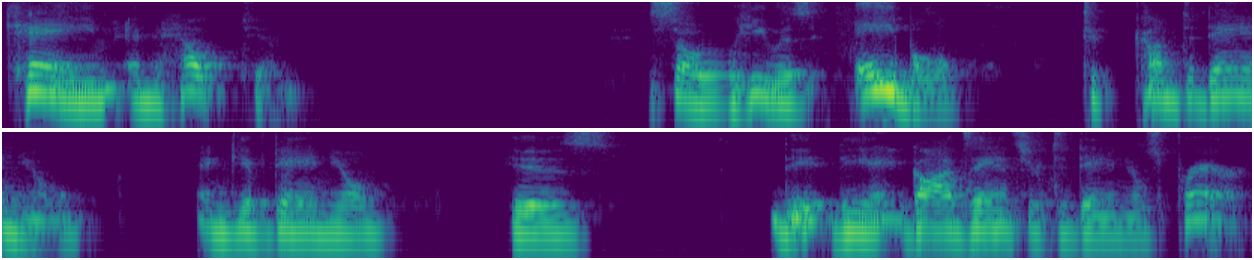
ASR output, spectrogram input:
came and helped him. So he was able to come to Daniel and give Daniel his the, the God's answer to Daniel's prayer.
